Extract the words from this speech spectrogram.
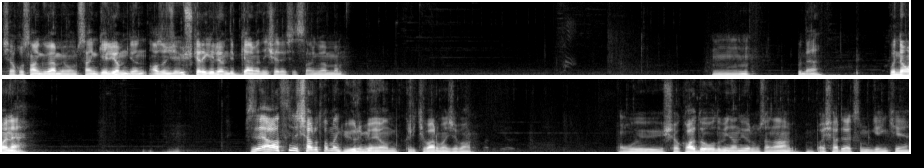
Şako sana güvenmiyorum. Sen geliyorum diyorsun. Az önce 3 kere geliyorum deyip gelmedin şerefsiz. Sana güvenmem. Hmm. Bu ne? Bu ne o ne? Size atınca çar otomatik yürümüyor ya. Onun kliki var mı acaba? Oy şaka da oğlum inanıyorum sana. Başaracaksın bu genki.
